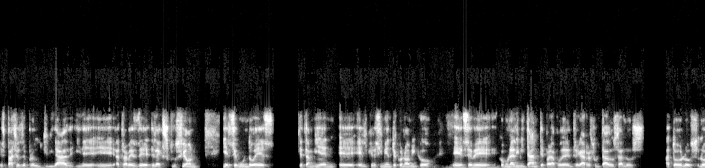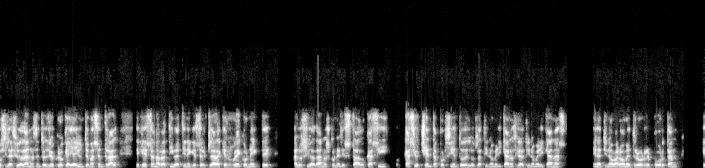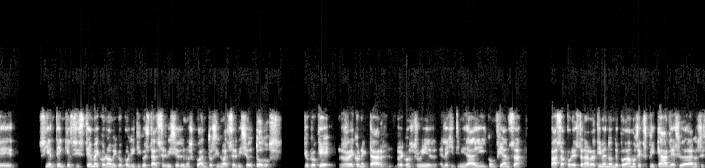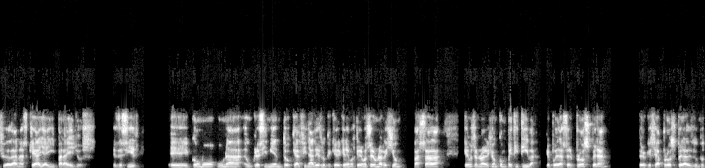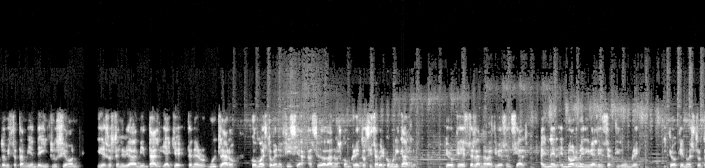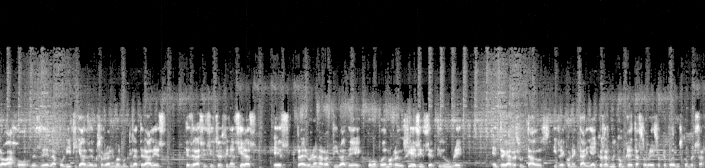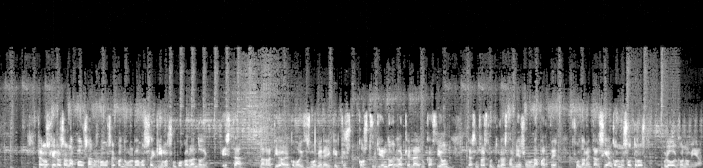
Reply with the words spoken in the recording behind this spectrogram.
espacios de productividad y de, eh, a través de, de, la exclusión. Y el segundo es que también eh, el crecimiento económico eh, se ve como una limitante para poder entregar resultados a, los, a todos los, los y las ciudadanos. Entonces yo creo que ahí hay un tema central de que esta narrativa tiene que ser clara, que reconecte a los ciudadanos con el Estado. Casi, casi 80% de los latinoamericanos y latinoamericanas en Latinobarómetro reportan que sienten que el sistema económico y político está al servicio de unos cuantos y no al servicio de todos. Yo creo que reconectar, reconstruir legitimidad y confianza pasa por esta narrativa en donde podamos explicarle a ciudadanos y ciudadanas qué hay ahí para ellos. Es decir, eh, como un crecimiento que al final es lo que queremos. Queremos ser una región basada, queremos ser una región competitiva, que pueda ser próspera, pero que sea próspera desde un punto de vista también de inclusión y de sostenibilidad ambiental. Y hay que tener muy claro cómo esto beneficia a ciudadanos concretos y saber comunicarlo. Yo creo que esta es la narrativa esencial. Hay un enorme nivel de incertidumbre y creo que nuestro trabajo desde la política, desde los organismos multilaterales, desde las instituciones financieras, es traer una narrativa de cómo podemos reducir esa incertidumbre, entregar resultados y reconectar. Y hay cosas muy concretas sobre eso que podemos conversar. Tenemos que irnos a una pausa, nos vamos a ver cuando volvamos, seguimos un poco hablando de esta narrativa que, como dices muy bien, hay que ir construyendo, en la que la educación y las infraestructuras también son una parte fundamental. Sigan con nosotros, Globo Economía.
